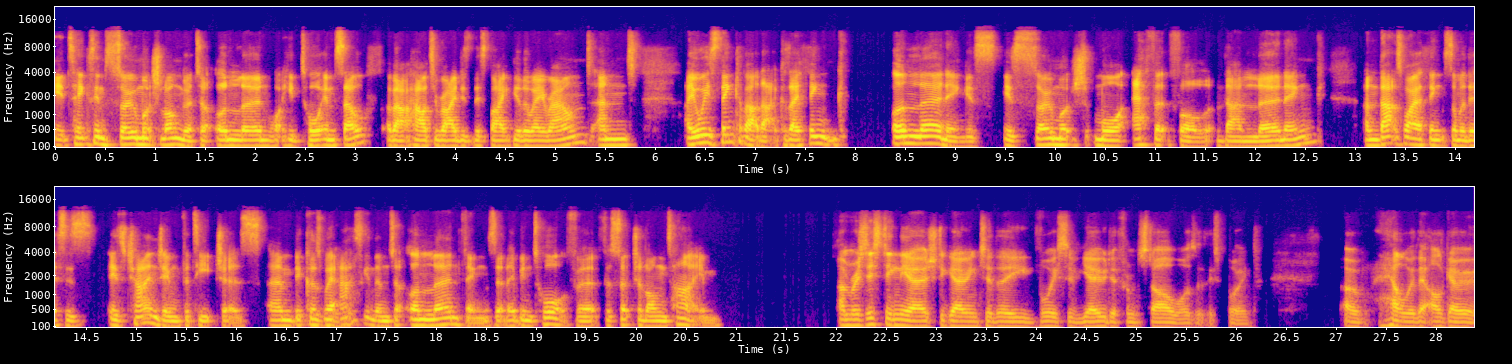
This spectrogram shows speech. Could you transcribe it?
it takes him so much longer to unlearn what he'd taught himself about how to ride this bike the other way around. And I always think about that because I think unlearning is is so much more effortful than learning and that's why i think some of this is is challenging for teachers um, because we're mm-hmm. asking them to unlearn things that they've been taught for for such a long time. I'm resisting the urge to go into the voice of yoda from star wars at this point. Oh hell with it i'll go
